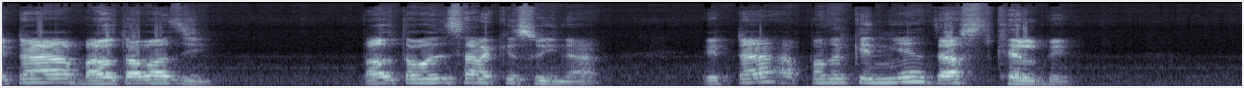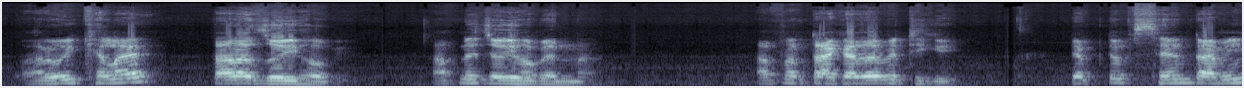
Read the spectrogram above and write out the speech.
এটা বাউতাবাজি। বাউতাবাজি ছাড়া কিছুই না। এটা আপনাদেরকে নিয়ে জাস্ট খেলবে। আর ওই খেলায় তারা জয়ী হবে। আপনি জয়ী হবেন না। আপনার টাকা যাবে ঠিকই। ল্যাপটপ সেন্ট আমি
